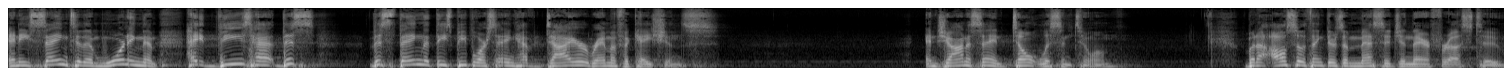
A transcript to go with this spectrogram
And he's saying to them, warning them, hey, these have this this thing that these people are saying have dire ramifications. And John is saying, don't listen to them. But I also think there's a message in there for us too.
